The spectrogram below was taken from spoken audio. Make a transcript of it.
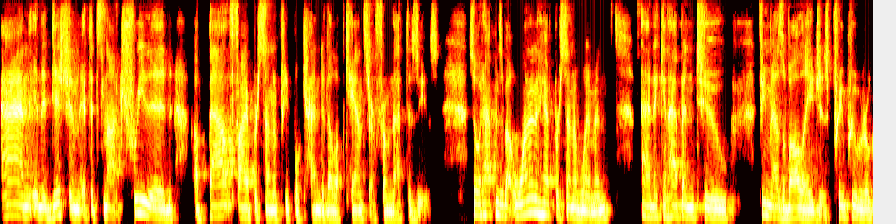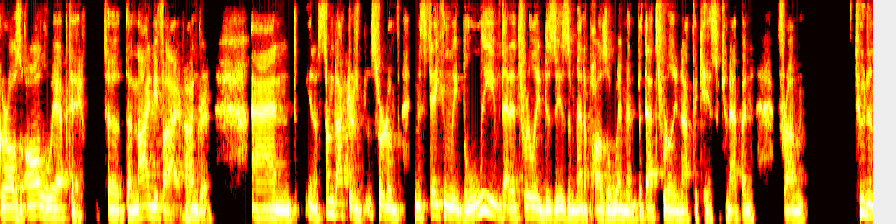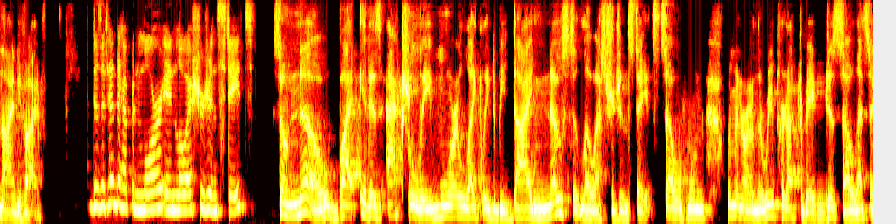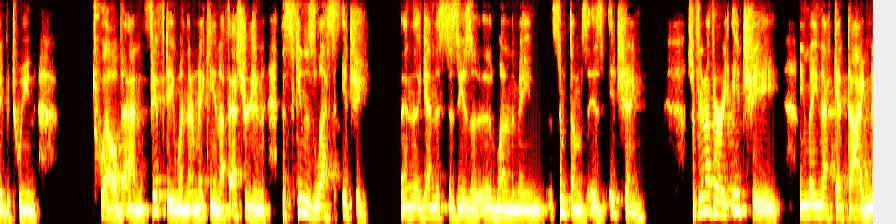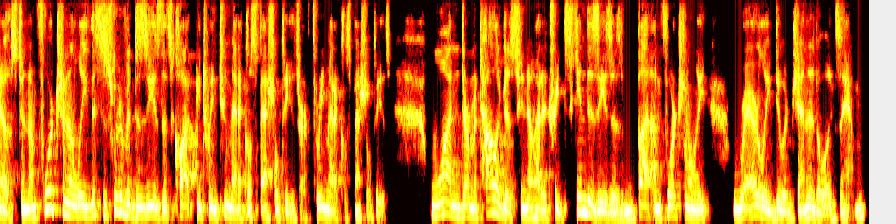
And in addition, if it's not treated, about 5% of people can develop cancer from that disease. So it happens about 1.5% of women, and it can happen to females of all ages, prepubertal girls, all the way up to to, to 95, 100. And, you know, some doctors sort of mistakenly believe that it's really a disease of menopausal women, but that's really not the case. It can happen from 2 to 95. Does it tend to happen more in low estrogen states? So, no, but it is actually more likely to be diagnosed at low estrogen states. So, when women are in the reproductive ages, so let's say between 12 and 50, when they're making enough estrogen, the skin is less itchy. And again, this disease, uh, one of the main symptoms is itching. So if you're not very itchy, you may not get diagnosed. And unfortunately, this is sort of a disease that's caught between two medical specialties or three medical specialties. One, dermatologists who know how to treat skin diseases, but unfortunately rarely do a genital exam.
